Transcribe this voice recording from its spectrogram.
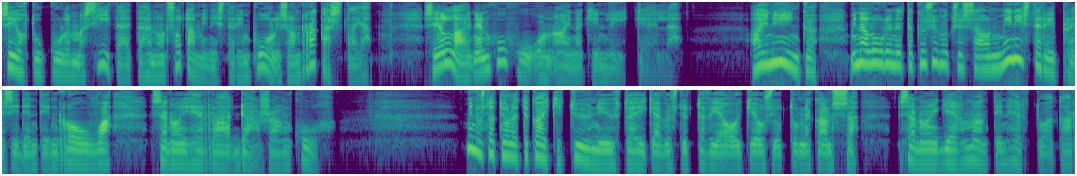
Se johtuu kuulemma siitä, että hän on sotaministerin puolison rakastaja. Sellainen huhu on ainakin liikkeellä. Ai niinkö? Minä luulin, että kysymyksessä on ministeripresidentin rouva, sanoi herra Dajancourt. Minusta te olette kaikki tyyni yhtä ikävystyttäviä oikeusjuttunne kanssa, sanoi Germantin herttuatar,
